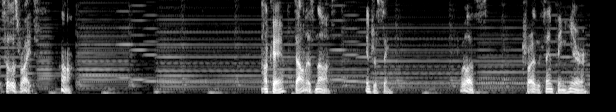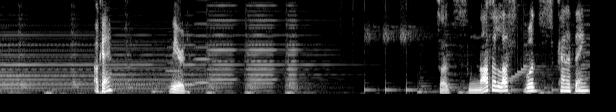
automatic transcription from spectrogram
So is right. Huh. Okay, down is not. Interesting. Well, let's try the same thing here. Okay. Weird. So it's not a Lost Woods kind of thing?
